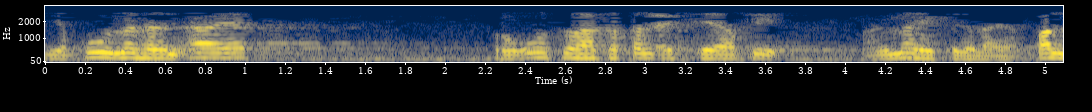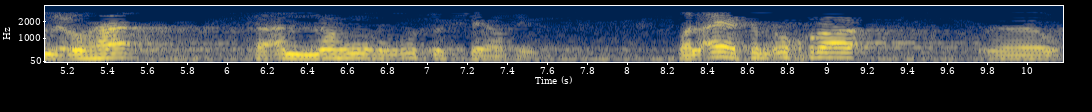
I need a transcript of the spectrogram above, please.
يقول مثلا آية رؤوسها كطلع الشياطين. يعني ما هي كذا الآية طلعها كأنه رؤوس الشياطين. والآية الأخرى آه،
